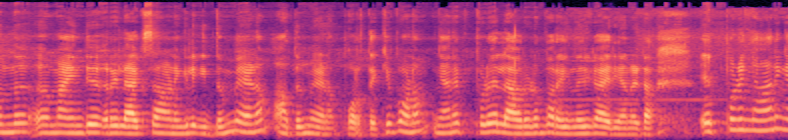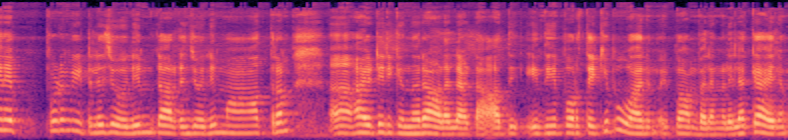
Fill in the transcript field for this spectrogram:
ഒന്ന് മൈൻഡ് റിലാക്സ് ആവണമെങ്കിൽ ഇതും വേണം അതും വേണം. പുറത്തേക്ക് പോകണം ഞാൻ എപ്പോഴും എല്ലാവരോടും പറയുന്ന ഒരു കാര്യമാണ് കേട്ടോ എപ്പോഴും ഞാനിങ്ങനെ എപ്പോഴും വീട്ടിലെ ജോലിയും ഗാർഡൻ ജോലിയും മാത്രം ആയിട്ടിരിക്കുന്ന ഒരാളല്ല കേട്ടോ. അത് ഇത് പുറത്തേക്ക് പോകാനും ഇപ്പോൾ അമ്പലങ്ങളിലൊക്കെ ആയാലും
